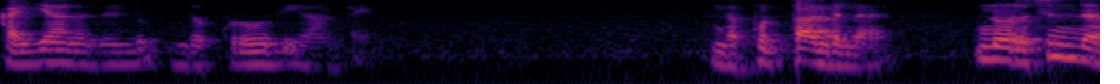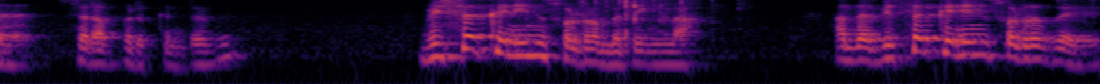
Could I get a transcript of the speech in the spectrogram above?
கையாள வேண்டும் இந்த குரோதி ஆண்டை. இந்த புத்தாண்டில் இன்னொரு சின்ன சிறப்பு இருக்கின்றது. விசக்கனின்னு சொல்கிறோம் பார்த்தீங்களா அந்த விசக்கனின்னு சொல்கிறது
